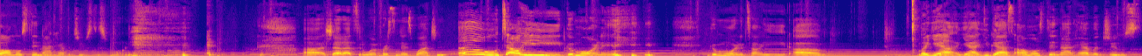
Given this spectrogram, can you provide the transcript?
almost did not have a juice this morning. uh, shout out to the one person that's watching. Oh, Tawheed, good morning. good morning, Tawheed. Um, but yeah, yeah, you guys almost did not have a juice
